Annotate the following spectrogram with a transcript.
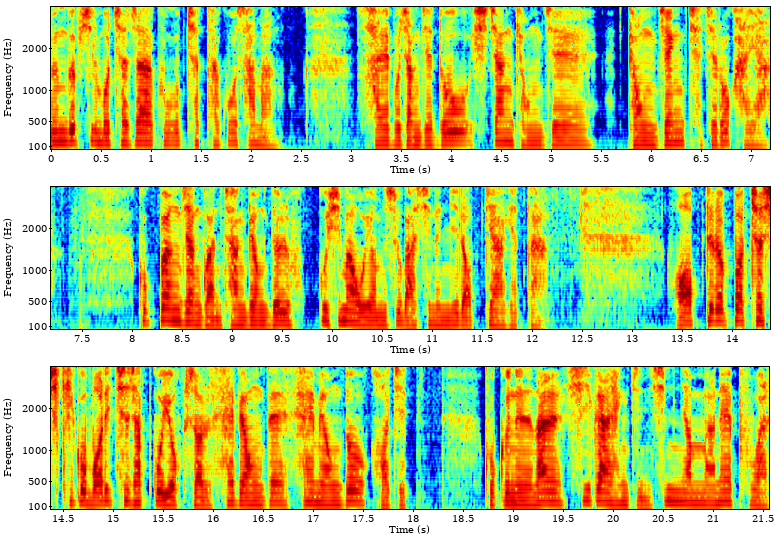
응급실 못 찾아 구급차 타고 사망. 사회부장제도 시장 경제 경쟁 체제로 가야. 국방장관 장병들 후쿠시마 오염수 마시는 일 없게 하겠다. 엎드려 뻗쳐 시키고 머리채 잡고 욕설 해병대 해명도 거짓. 국군의 날 시가 행진 10년 만에 부활.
